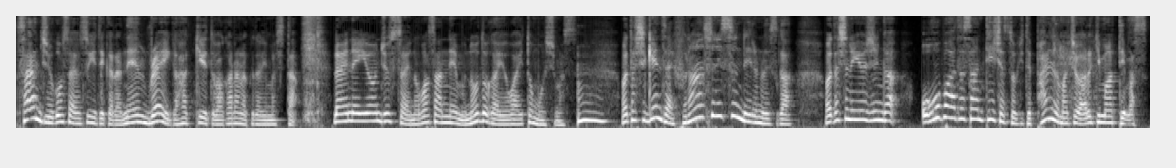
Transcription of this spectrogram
35歳を過ぎてから年齢がはっきりとわからなくなりました。来年40歳のおばさんネーム、喉が弱いと申します。私現在フランスに住んでいるのですが、私の友人がオーバーザさん T シャツを着てパリの街を歩き回っています。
